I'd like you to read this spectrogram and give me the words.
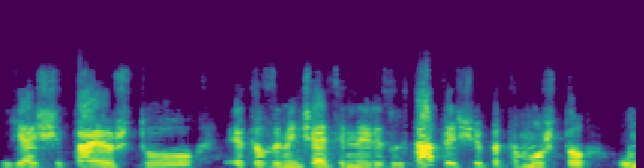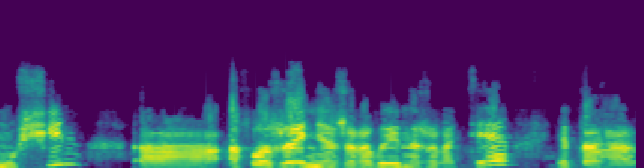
я считаю, что это замечательные результаты еще потому, что у мужчин отложения жировые на животе – это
